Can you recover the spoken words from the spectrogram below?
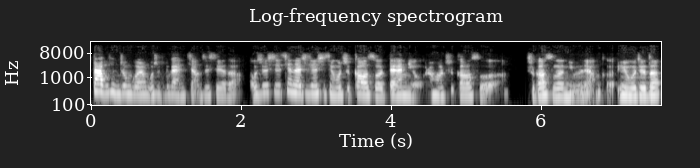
大部分中国人，我是不敢讲这些的。我就是现在这件事情，我只告诉了 Daniel，然后只告诉了只告诉了你们两个，因为我觉得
